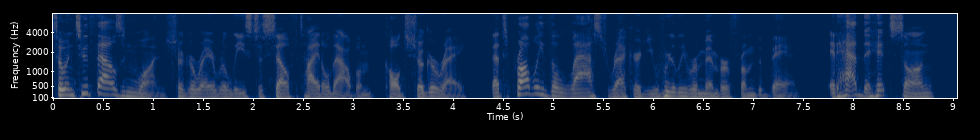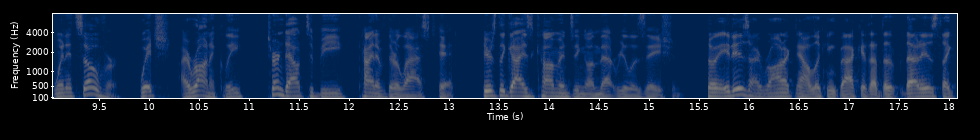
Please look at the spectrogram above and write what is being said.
So in 2001, Sugar Ray released a self titled album called Sugar Ray. That's probably the last record you really remember from the band. It had the hit song When It's Over, which, ironically, turned out to be kind of their last hit. Here's the guys commenting on that realization. So it is ironic now looking back at that. That, is like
